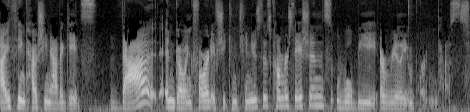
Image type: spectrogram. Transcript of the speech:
I think how she navigates that and going forward, if she continues those conversations, will be a really important test.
